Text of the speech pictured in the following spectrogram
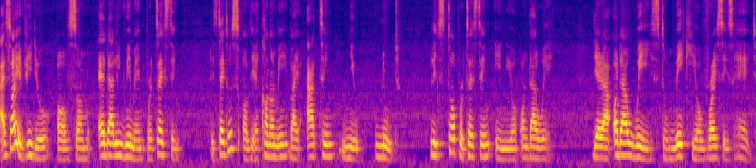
I saw a video of some elderly women protesting the status of the economy by acting nude. Please stop protesting in your underwear. There are other ways to make your voices heard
